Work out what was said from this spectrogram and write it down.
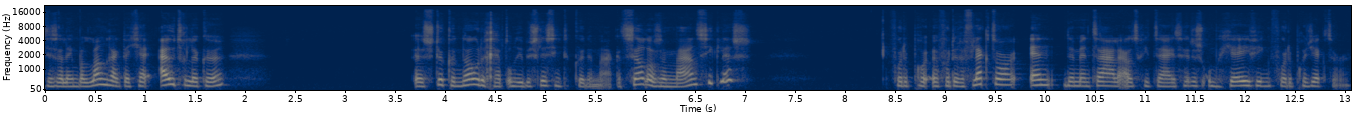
Het is alleen belangrijk dat jij uiterlijke uh, stukken nodig hebt om die beslissing te kunnen maken. Hetzelfde als een maancyclus voor de, uh, voor de reflector en de mentale autoriteit, hè, dus omgeving voor de projector.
